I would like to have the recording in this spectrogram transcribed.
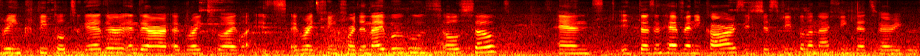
bring people together and they are a great it's a great thing for the neighborhoods also and it doesn't have any cars, it's just people and I think that's very good.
